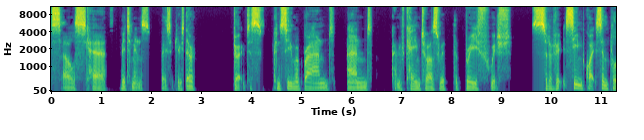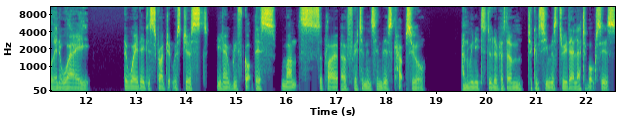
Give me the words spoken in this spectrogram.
sells care vitamins, basically. They're direct to consumer brand and kind of came to us with the brief, which sort of it seemed quite simple in a way. The way they described it was just, you know, we've got this month's supply of vitamins in this capsule and we need to deliver them to consumers through their letterboxes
